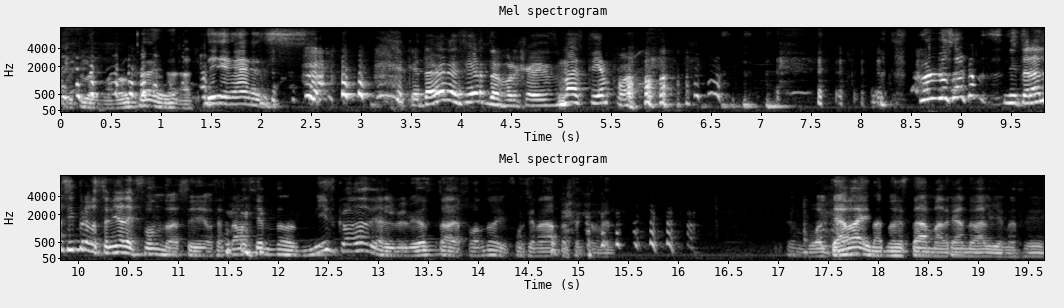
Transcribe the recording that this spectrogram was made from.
capítulo de Madoka. Así es. Que también es cierto, porque es más tiempo. Pero los Arkham, literal, siempre los tenía de fondo, así. O sea, estaba haciendo mis cosas y el video estaba de fondo y funcionaba perfectamente. Se volteaba y nos estaba madreando a alguien, así.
